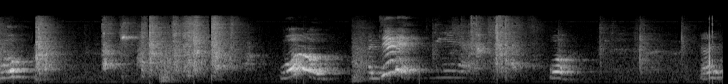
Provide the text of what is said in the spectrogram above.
Whoa. Whoa! I did it! Yeah. Whoa.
